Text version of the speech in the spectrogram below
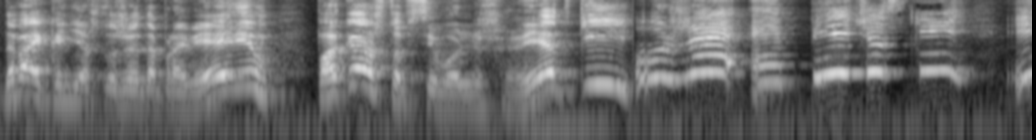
Давай, конечно же, это проверим. Пока что всего лишь редкий. Уже эпический, и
